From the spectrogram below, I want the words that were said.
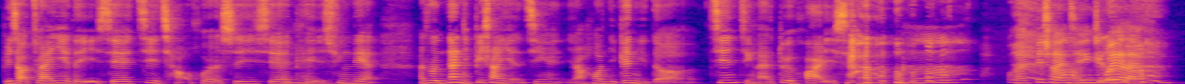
比较专业的一些技巧或者是一些培训练。他说：“那你闭上眼睛，然后你跟你的肩颈来对话一下。我来闭上眼睛，这个我也来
